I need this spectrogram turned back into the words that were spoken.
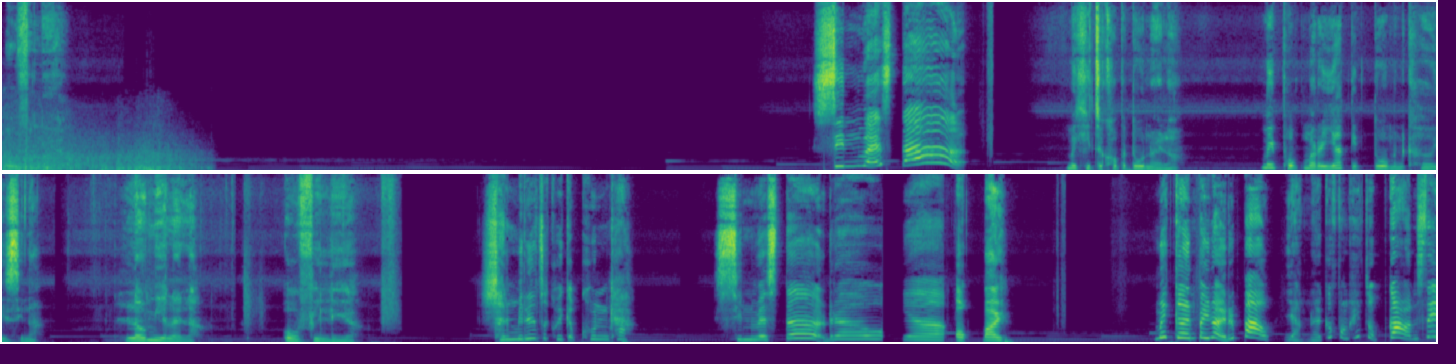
โอฟิเลียซินเวส ไม่คิดจะเคาะประตูหน่อยเหรอ ไม่พกมารยาติดตัวเหมือนเคยสินะ แล้วมีอะไรล่ะ โอฟิเลีย ฉันมีเรื่องจะคุยกับคุณค่ะ ซินเวสเตอร์เรา อย่าออกไป ไม่เกินไปหน่อยหรือเปล่า อย่างน้อยก็ฟังให้จบก่อนสิ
